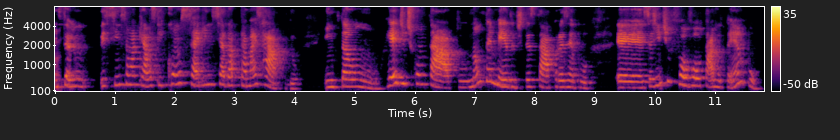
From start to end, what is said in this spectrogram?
e Exato. são e sim são aquelas que conseguem se adaptar mais rápido. Então, rede de contato, não ter medo de testar, por exemplo, eh, se a gente for voltar no tempo,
